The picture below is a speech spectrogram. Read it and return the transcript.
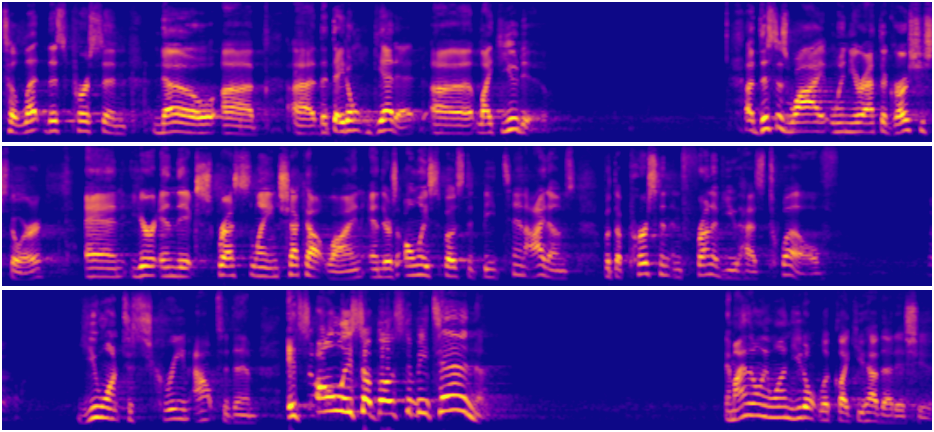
to let this person know uh, uh, that they don't get it uh, like you do. Uh, this is why when you're at the grocery store and you're in the express lane checkout line and there's only supposed to be 10 items, but the person in front of you has 12, you want to scream out to them, It's only supposed to be 10. Am I the only one? You don't look like you have that issue.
